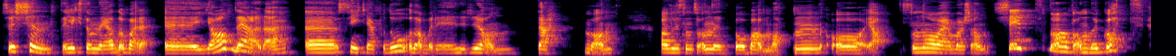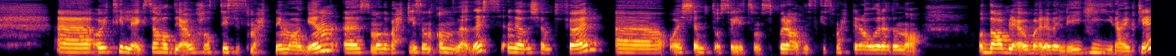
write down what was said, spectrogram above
Så jeg kjente liksom ned og bare eh, Ja, det er det. Eh, så gikk jeg på do, og da bare rant det vann. Han liksom sånn ned på badematten, og ja. Så nå var jeg bare sånn Shit, nå har vannet gått. Eh, og i tillegg så hadde jeg jo hatt disse smertene i magen eh, som hadde vært litt sånn annerledes enn det jeg hadde kjent før. Eh, og jeg kjente også litt sånn sporadiske smerter allerede nå. Og da ble jeg jo bare veldig gira, egentlig,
